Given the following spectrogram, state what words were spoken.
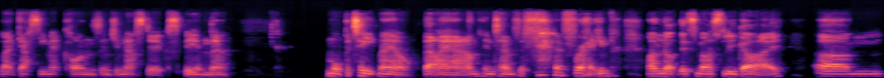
like gassy metcons and gymnastics, being the more petite male that I am in terms of frame. I'm not this muscly guy. Um,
